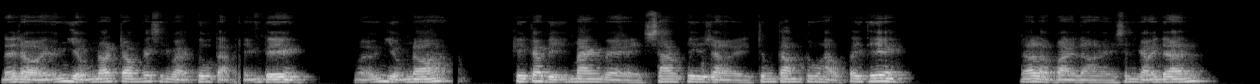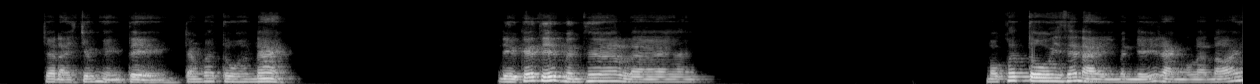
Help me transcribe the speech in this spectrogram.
để rồi ứng dụng nó trong cái sinh hoạt tu tập hiện tiền và ứng dụng nó khi các vị mang về sau khi rời trung tâm tu học Tây Thiên. Đó là vài lời xin gửi đến cho đại chúng hiện tiền trong khóa tu hôm nay. Điều kế tiếp mình thưa là một khóa tu như thế này, mình nghĩ rằng là nói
